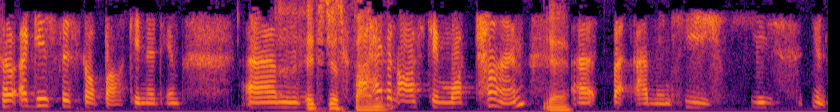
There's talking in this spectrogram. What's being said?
So I guess they stop barking at him. Um, It's just fun. I haven't asked him what time. Yeah. Uh, but I mean, he he's you know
